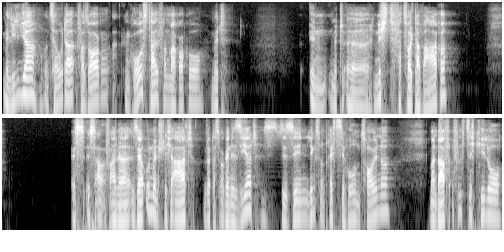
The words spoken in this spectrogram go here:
Melilla und Ceuta versorgen einen Großteil von Marokko mit, in, mit äh, nicht verzollter Ware. Es ist auf eine sehr unmenschliche Art, wird das organisiert. Sie sehen links und rechts die hohen Zäune. Man darf 50 Kilo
